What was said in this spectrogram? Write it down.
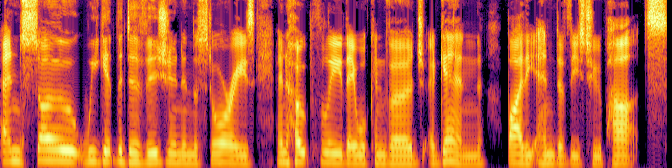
And so we get the division in the stories, and hopefully they will converge again by the end of these two parts.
